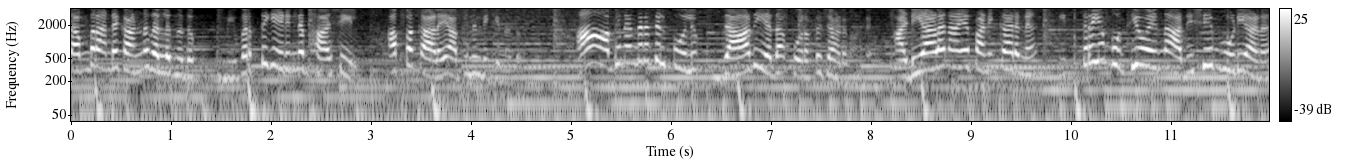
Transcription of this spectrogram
തമ്പ്രാന്റെ കണ്ണു തള്ളുന്നതും നിവർത്തികേടിന്റെ ഭാഷയിൽ അപ്പക്കാളയെ അഭിനന്ദിക്കുന്നതും. ആ അഭിനന്ദനത്തിൽ പോലും ജാതീയത പുറത്തു ചാടുന്നുണ്ട്. അടിയാളനായ പണിക്കാരന് ഇത്രയും ബുദ്ധിയോ എന്ന അതിശയം കൂടിയാണ്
